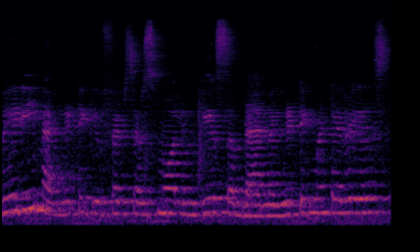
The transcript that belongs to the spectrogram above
very magnetic effects are small in case of diamagnetic materials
